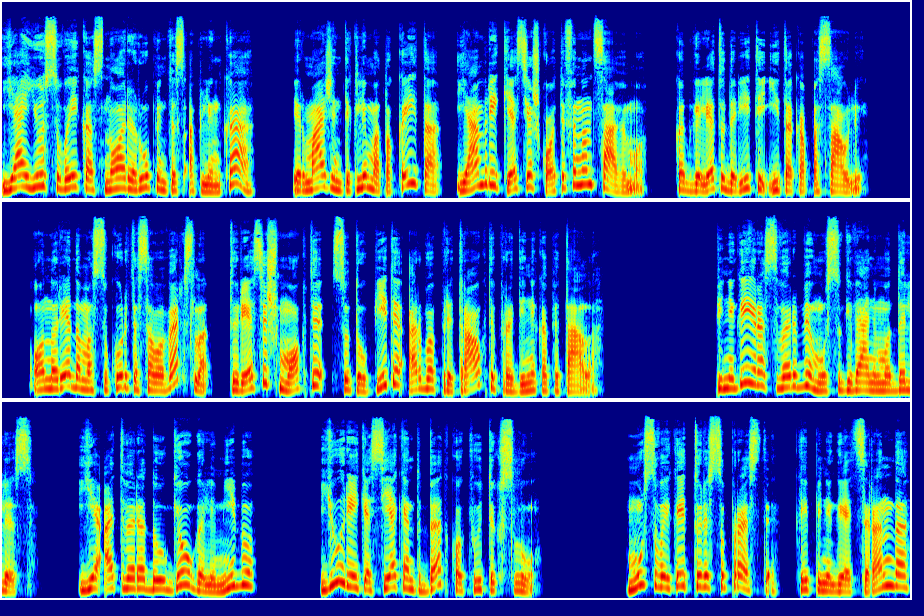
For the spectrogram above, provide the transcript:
Jei jūsų vaikas nori rūpintis aplinka ir mažinti klimato kaitą, jam reikės ieškoti finansavimo, kad galėtų daryti įtaką pasauliui. O norėdamas sukurti savo verslą, turės išmokti sutaupyti arba pritraukti pradinį kapitalą. Pinigai yra svarbi mūsų gyvenimo dalis. Jie atveria daugiau galimybių, jų reikia siekiant bet kokių tikslų. Mūsų vaikai turi suprasti, kaip pinigai atsiranda,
